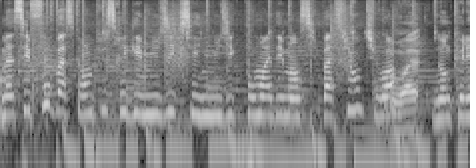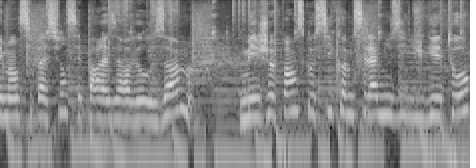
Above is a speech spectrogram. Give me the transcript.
Bah, c'est fou parce qu'en plus reggae music c'est une musique pour moi d'émancipation, tu vois. Ouais. Donc l'émancipation c'est pas réservé aux hommes, mais je pense qu'aussi comme c'est la musique du ghetto,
